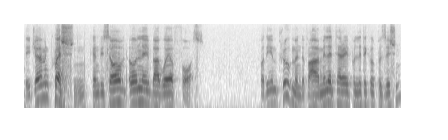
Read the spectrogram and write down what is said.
The German question can be solved only by way of force. For the improvement of our military political position,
